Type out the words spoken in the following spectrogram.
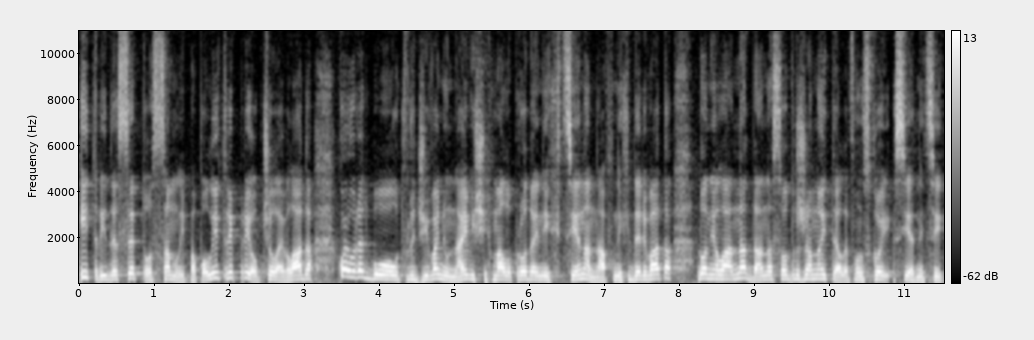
i 38 lipa po litri priopćila je vlada koja je uredbu o utvrđivanju najviših maloprodajnih cijena naftnih derivata donijela na danas održanoj telefonskoj sjednici.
